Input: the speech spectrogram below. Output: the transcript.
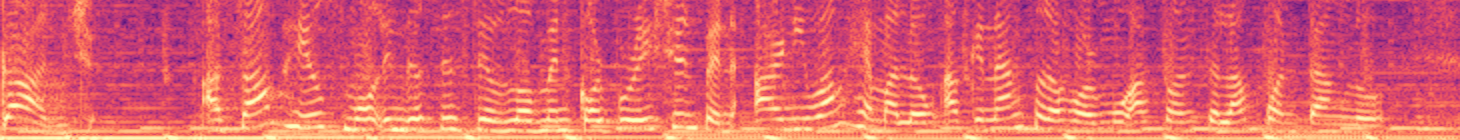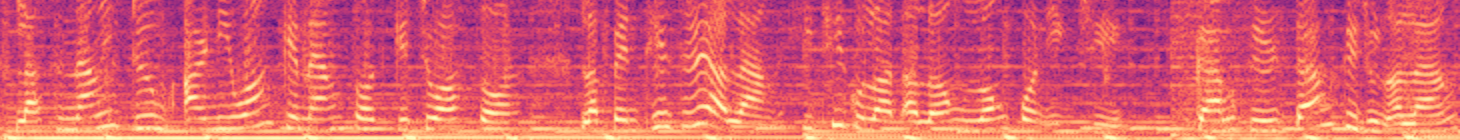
Ganj. Assam Hill Small Industries Development Corporation pen Arniwang Hemalong akenang sorohormu ason selam pontanglo. Lasenang tum Arniwang kenang sot kecu ason lapen tesri alang hiti kulat along long pon ikji. Kang sirtang kejun alang,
